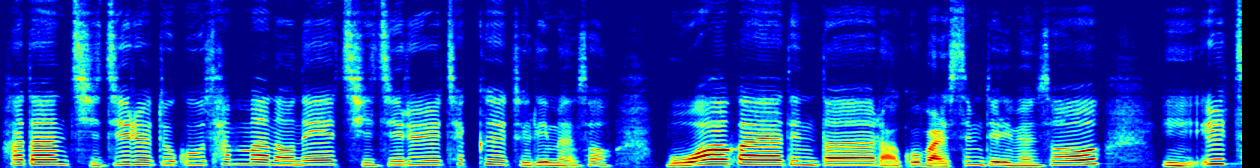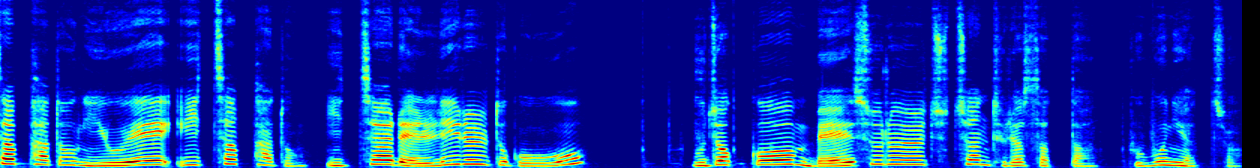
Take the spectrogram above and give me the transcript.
하단 지지를 두고 3만원의 지지를 체크해 드리면서 모아가야 된다라고 말씀드리면서 이 1차 파동 이후에 2차 파동, 2차 랠리를 두고 무조건 매수를 추천드렸었던 부분이었죠.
